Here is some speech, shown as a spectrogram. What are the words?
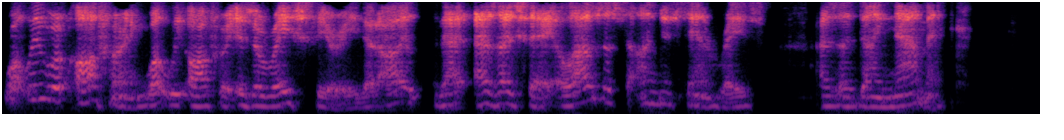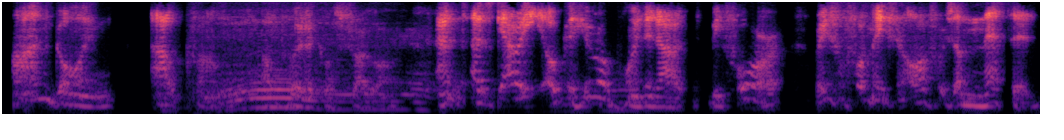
what we were offering, what we offer is a race theory that I, that as I say, allows us to understand race as a dynamic, ongoing outcome of political struggle. And as Gary Okihiro pointed out before, racial formation offers a method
